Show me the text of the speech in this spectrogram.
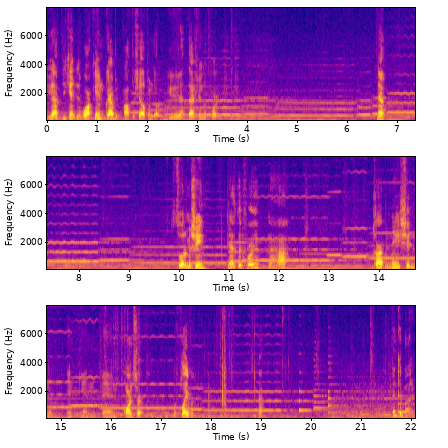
You have you can't just walk in, grab it off the shelf, and go. You have to actually look for it. Yeah. Soda machine? That's good for you? Nah. Carbonation and, and, and, and corn syrup with flavor. Yeah. Think about it.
